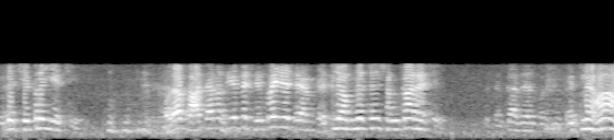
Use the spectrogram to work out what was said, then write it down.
એટલે છેતરાઈએ છીએ. બધા સાચા નથી એટલે છેતરાઈએ છે એટલે અમને છે શંકા રહે છે. શંકા છે પણ શું કરે? એટલે હા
